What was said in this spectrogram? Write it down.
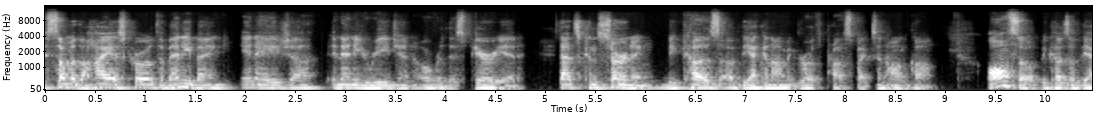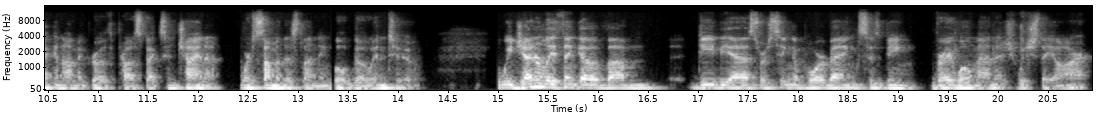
Some of the highest growth of any bank in Asia, in any region over this period. That's concerning because of the economic growth prospects in Hong Kong also because of the economic growth prospects in China, where some of this lending will go into. We generally think of um, DBS or Singapore banks as being very well managed, which they are.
